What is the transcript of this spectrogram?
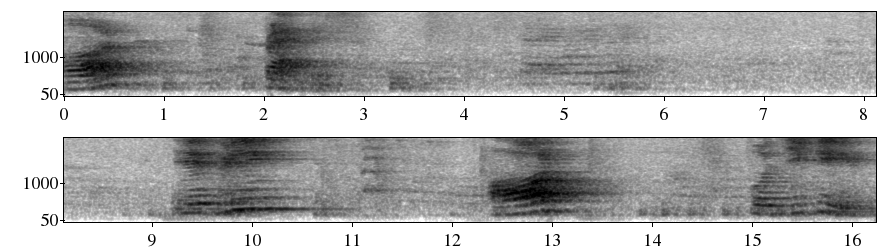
for practice. Every or positive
